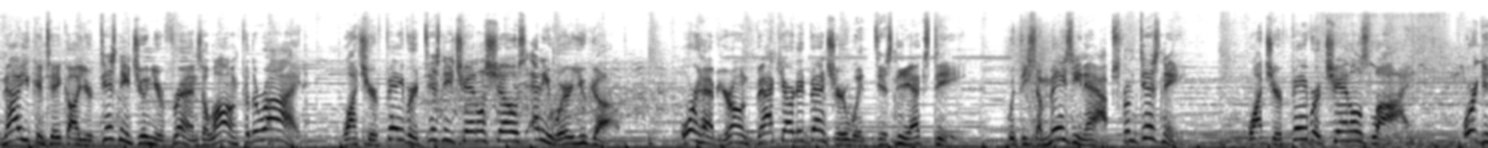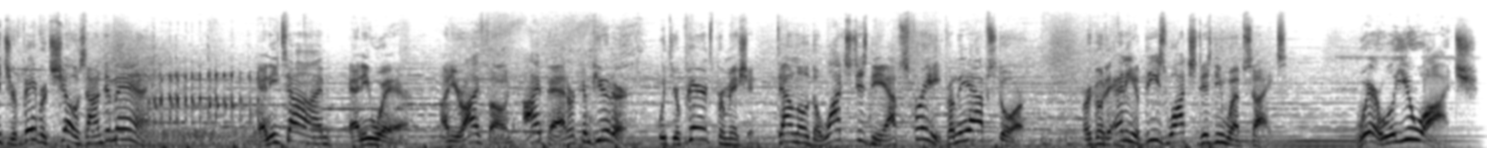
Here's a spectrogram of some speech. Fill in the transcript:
Now you can take all your Disney Junior friends along for the ride. Watch your favorite Disney Channel shows anywhere you go. Or have your own backyard adventure with Disney XD. With these amazing apps from Disney. Watch your favorite channels live. Or get your favorite shows on demand. Anytime, anywhere. On your iPhone, iPad, or computer. With your parents' permission, download the Watch Disney apps free from the App Store. Or go to any of these Watch Disney websites. Where will you watch?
